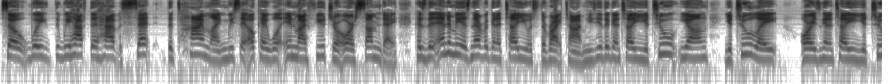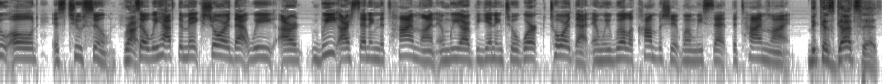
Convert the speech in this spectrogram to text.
So we we have to have set the timeline. We say, okay, well, in my future or someday, because the enemy is never going to tell you it's the right time. He's either going to tell you you're too young, you're too late, or he's going to tell you you're too old, it's too soon. Right. So we have to make sure that we are we are setting the timeline and we are beginning to work toward that, and we will accomplish it when we set the timeline. Because God says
